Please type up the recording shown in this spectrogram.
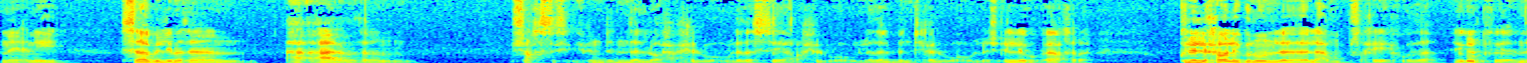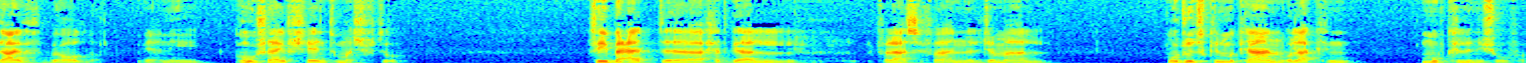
يعني سبب اللي مثلا هذا مثلا شخص عنده ذا اللوحة حلوة ولا ذا السيارة حلوة ولا ذا البنت حلوة ولا اللي هو آخره. كل اللي حوله يقولون له لا مو بصحيح وذا. يقول لك the eyes beholder. يعني هو شايف شيء أنتم ما شفتوه. في بعد آه، حد قال الفلاسفة إن الجمال موجود في كل مكان ولكن مو بكل يشوفه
